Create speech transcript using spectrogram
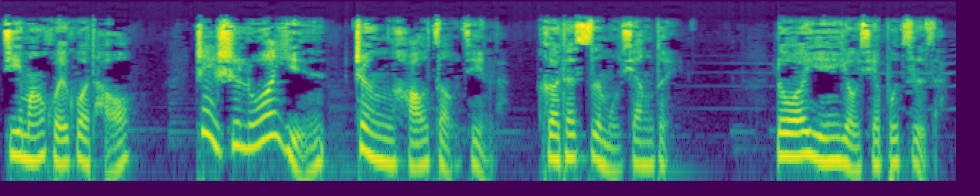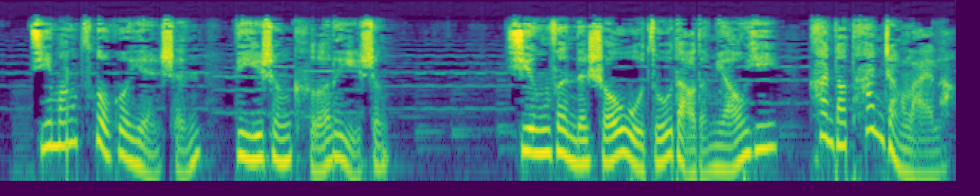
急忙回过头。这时罗隐正好走进来，和他四目相对。罗隐有些不自在，急忙错过眼神，低声咳了一声。兴奋的手舞足蹈的苗一看到探长来了，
